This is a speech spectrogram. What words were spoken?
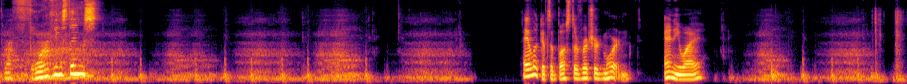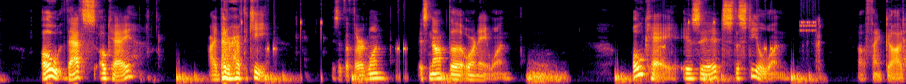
There are four of these things? Hey, look, it's a bust of Richard Morton. Anyway. Oh, that's okay. I better have the key. Is it the third one? It's not the ornate one. Okay, is it the steel one? Oh, thank God.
